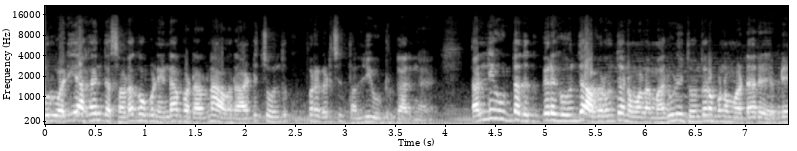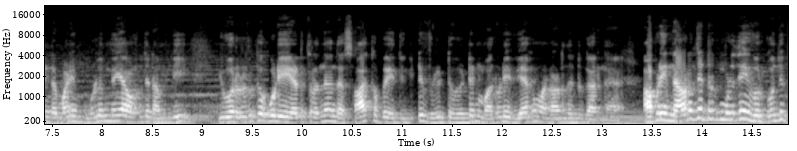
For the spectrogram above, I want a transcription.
ஒரு வழியாக இந்த சடகோப்பன் என்ன பண்றாருன்னா அவரை அடிச்சு வந்து குப்பரை கடிச்சு தள்ளி விட்டுருக்காருங்க. தள்ளி விட்டதுக்கு பிறகு வந்து அவர் வந்து நம்மளை மறுபடியும் தொந்தரவு பண்ண மாட்டாரு அப்படின்ற மாதிரி முழுமையா வந்து நம்பி இவர் இருக்கக்கூடிய இடத்துல இருந்து அந்த சாக்கு பையை தூக்கிட்டு விட்டு விட்டு மறுபடியும் வேகமா நடந்துட்டு இருக்காருங்க. அப்படி நடந்துட்டு இருக்கும் பொழுதே இவருக்கு வந்து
